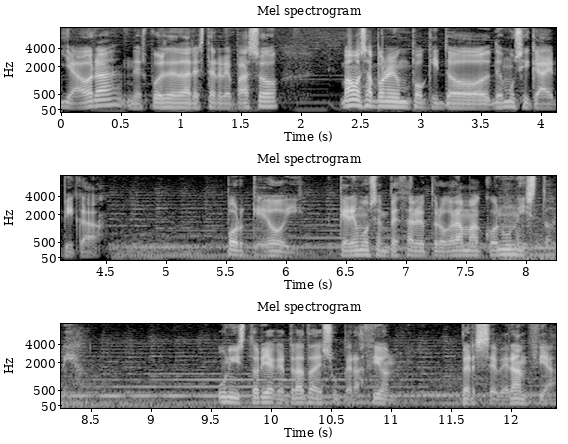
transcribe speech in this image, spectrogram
Y ahora, después de dar este repaso, vamos a poner un poquito de música épica. Porque hoy queremos empezar el programa con una historia. Una historia que trata de superación, perseverancia,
